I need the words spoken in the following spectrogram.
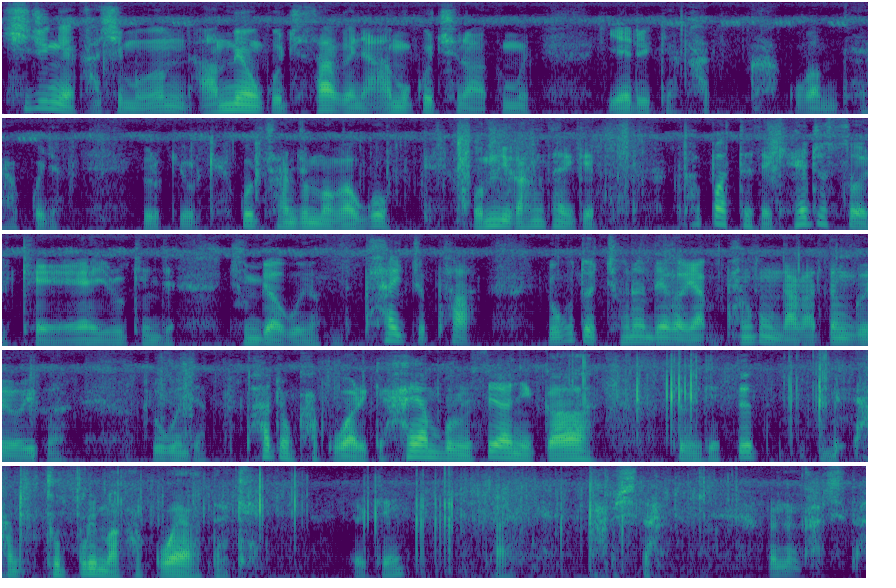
시중에 가시면 안 매운 고추 사 그냥 아무 고추나 그러면 얘를 이렇게 가, 갖고 가면 돼 갖고 이렇게 이렇게 고추 한 주먹 하고 언니가 항상 이렇게 텃밭에서 이렇게 해줬어 이렇게. 이렇게 이제 준비하고 파 있죠 파. 요것도 전에 내가 야- 방송 나갔던 거예요 이거. 요거 이제 파 좀 갖고 와. 이렇게 하얀 부분 써야 하니까 좀 이렇게 뜻한두 뿌리만 갖고 와야겠다 이렇게. 이렇게 자 갑시다. 얼른 갑시다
